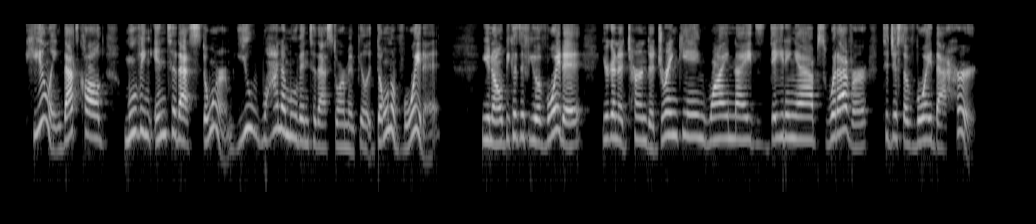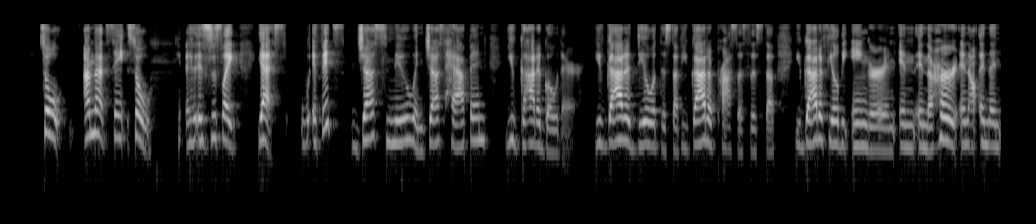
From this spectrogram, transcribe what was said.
healing. That's called moving into that storm. You want to move into that storm and feel it. Don't avoid it you know, because if you avoid it, you're going to turn to drinking, wine nights, dating apps, whatever to just avoid that hurt. So I'm not saying, so it's just like, yes, if it's just new and just happened, you've got to go there. You've got to deal with this stuff. You've got to process this stuff. You got to feel the anger and, and, and the hurt and, and then,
